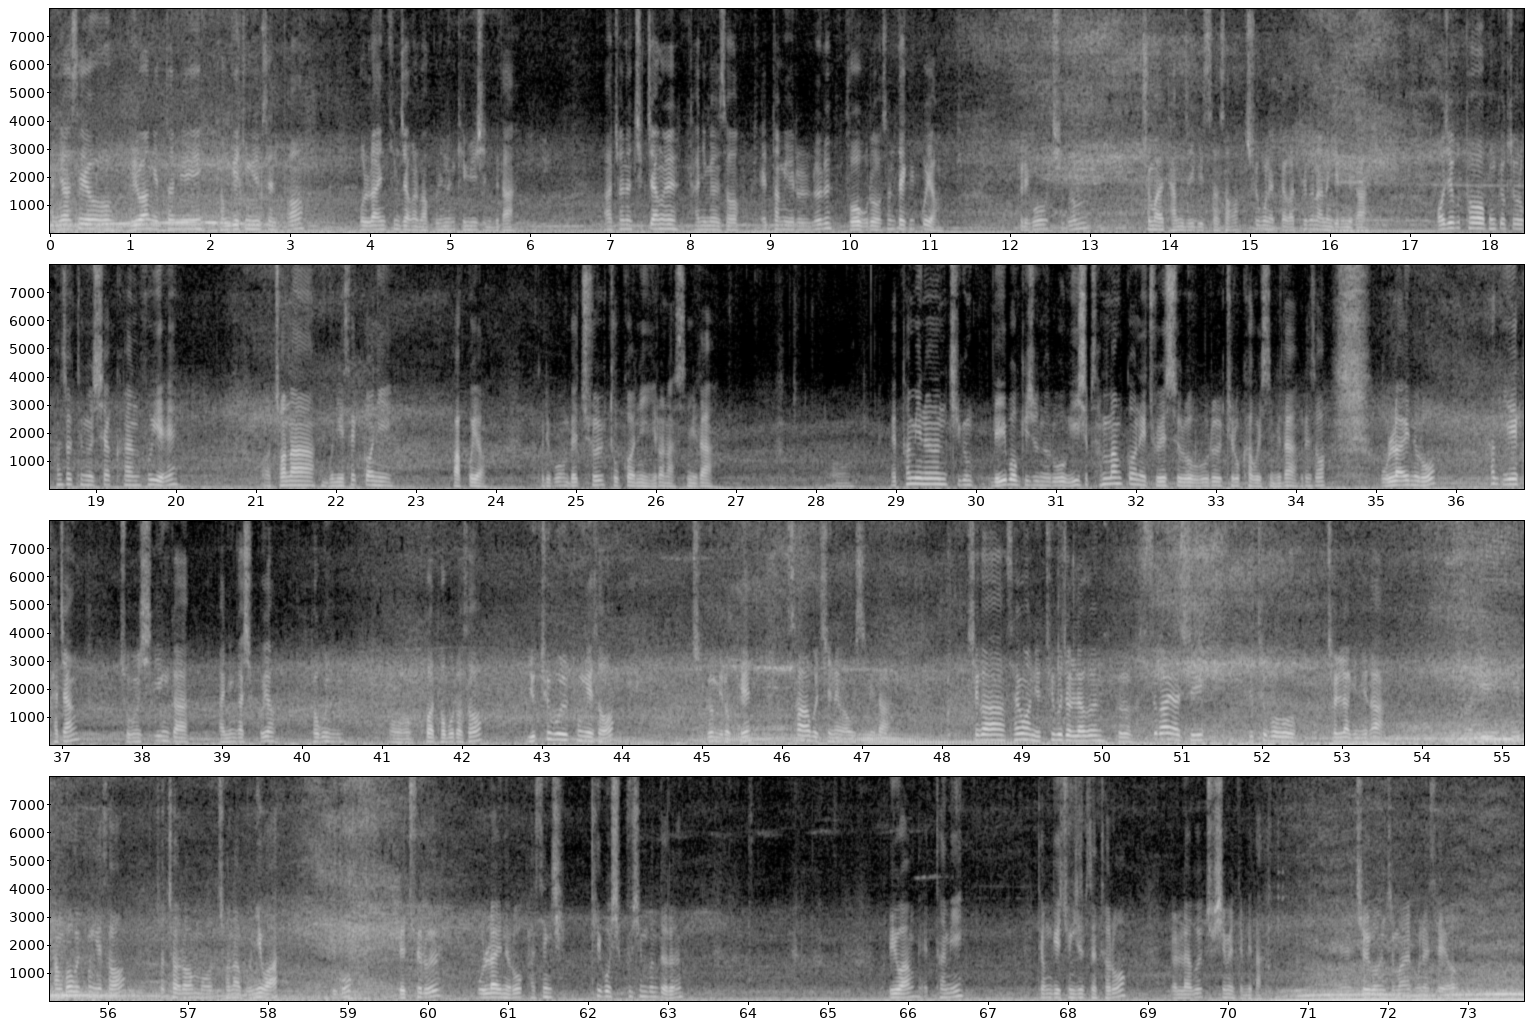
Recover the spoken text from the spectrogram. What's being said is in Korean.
안녕하세요. 의왕 애터미 경기중심센터 온라인 팀장을 맡고 있는 김윤신입니다. 아, 저는 직장을 다니면서 애터미를 부업으로 선택했고요. 그리고 지금 주말 당직이 있어서 출근했다가 퇴근하는 길입니다. 어제부터 본격적으로 컨설팅을 시작한 후에 어, 전화 문의 3건이 왔고요. 그리고 매출 2건이 일어났습니다. 어, 애터미는 지금 네이버 기준으로 23만 건의 조회수를 기록하고 있습니다. 그래서 온라인으로 하기에 가장 좋은 시기인가 아닌가 싶고요. 더군 어, 그와 더불어서 유튜브를 통해서 지금 이렇게 사업을 진행하고 있습니다. 제가 사용한 유튜브 전략은 그 스가야시 유튜브 전략입니다. 어, 이, 이 방법을 통해서 저처럼 뭐 전화 문의와 그리고 매출을 온라인으로 발생시키고 싶으신 분들은 의왕 애터미 경기 중심센터로 연락을 주시면 됩니다. 네, 즐거운 주말 보내세요.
